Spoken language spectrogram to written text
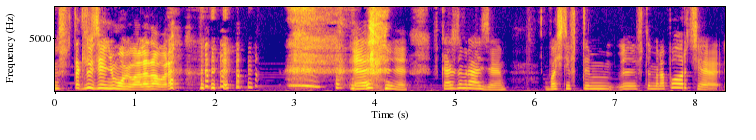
tak ludzie nie mówią, ale dobra. E, w każdym razie, właśnie w tym, y, w tym raporcie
